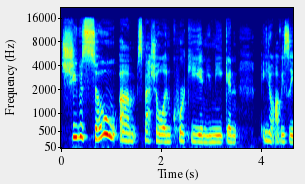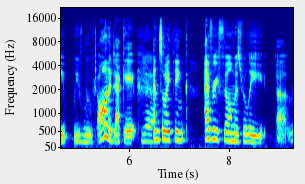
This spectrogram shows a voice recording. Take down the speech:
she was so um, special and quirky and unique, and you know, obviously we've moved on a decade, Yeah. and so I think every film is really. Um,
